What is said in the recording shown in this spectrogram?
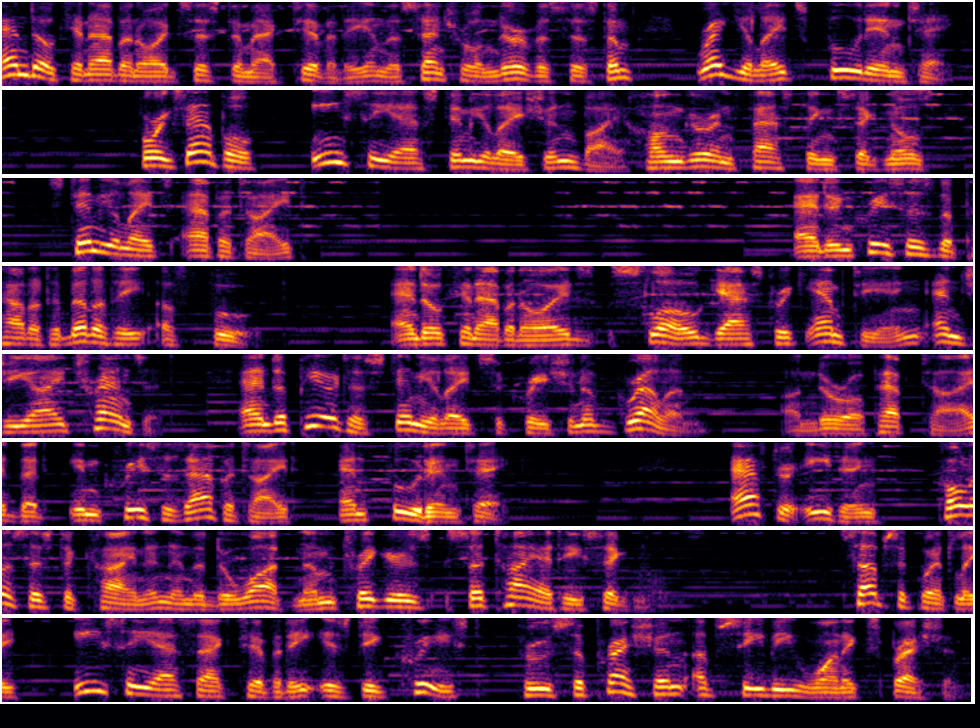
Endocannabinoid system activity in the central nervous system regulates food intake. For example, ECS stimulation by hunger and fasting signals stimulates appetite and increases the palatability of food. Endocannabinoids slow gastric emptying and GI transit and appear to stimulate secretion of ghrelin, a neuropeptide that increases appetite and food intake. After eating, Cholecystokinin in the duodenum triggers satiety signals. Subsequently, ECS activity is decreased through suppression of CB1 expression.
